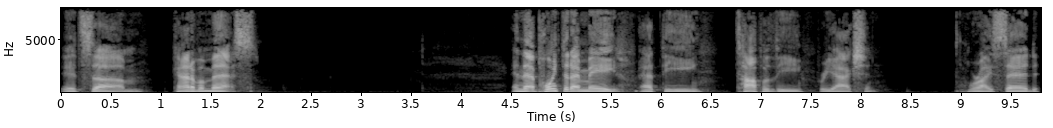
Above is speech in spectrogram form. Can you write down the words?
it's um, kind of a mess and that point that i made at the top of the reaction where i said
